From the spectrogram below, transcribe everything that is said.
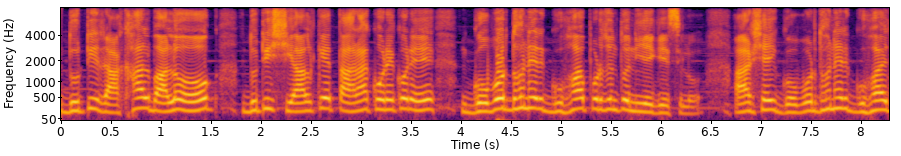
দুটি রাখাল বালক দুটি শিয়ালকে তাড়া করে করে গোবর্ধনের গুহা পর্যন্ত নিয়ে গিয়েছিল। আর সেই গোবর্ধনের গুহায়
